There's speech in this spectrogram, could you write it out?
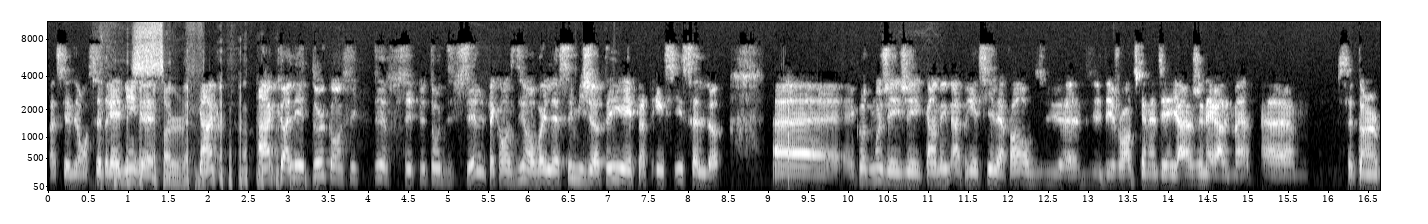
Parce qu'on sait très bien que en, coller deux consécutifs, c'est plutôt difficile. Fait qu'on se dit, on va le laisser mijoter et apprécier celle-là. Euh, écoute, moi, j'ai quand même apprécié l'effort euh, du, des joueurs du Canadien hier, généralement. Euh, c'est un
